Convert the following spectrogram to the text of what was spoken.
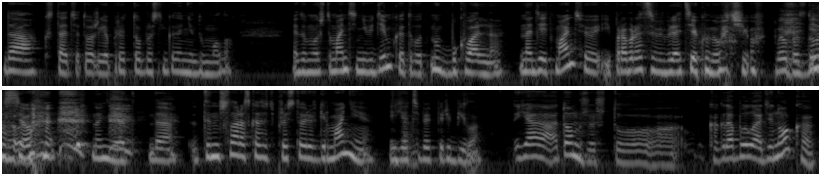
Да, кстати, тоже я про этот образ никогда не думала. Я думала, что мантия-невидимка — это вот, ну, буквально надеть мантию и пробраться в библиотеку ночью. Было бы здорово. И все. Но нет, да. Ты начала рассказывать про историю в Германии, и я тебя перебила. Я о том же, что когда было одиноко,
